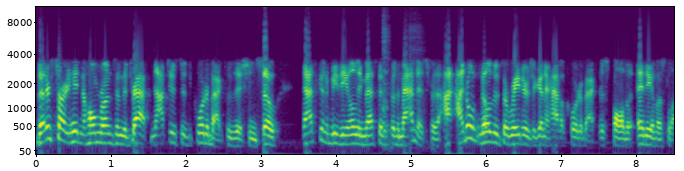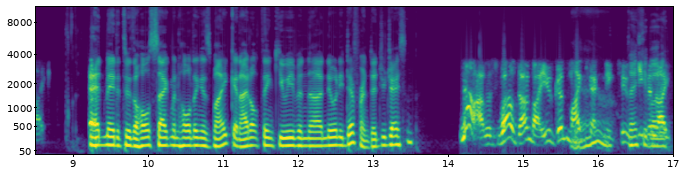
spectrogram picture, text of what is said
Better start hitting home runs in the draft, not just at the quarterback position. So that's going to be the only method for the madness for that. I, I don't know that the Raiders are going to have a quarterback this fall that any of us like. Ed made it through the whole segment holding his mic, and I don't think you even uh, knew any different, did you, Jason? No, I was well done by you. Good mic Yeah. technique too. Thank Keeping buddy. like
